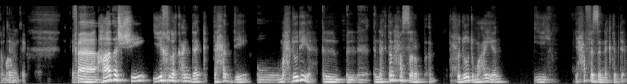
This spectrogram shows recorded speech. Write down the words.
تمام؟ فهمتك. فهذا الشيء يخلق عندك تحدي ومحدودية. ال... ال... إنك تنحصر بحدود معين يحفز إنك تبدع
